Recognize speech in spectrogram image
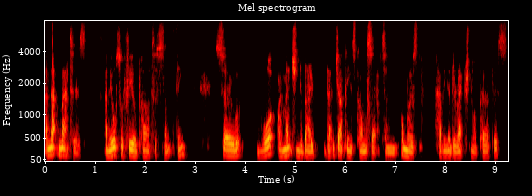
and that matters. And they also feel part of something. So, what I mentioned about that Japanese concept and almost having a directional purpose,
